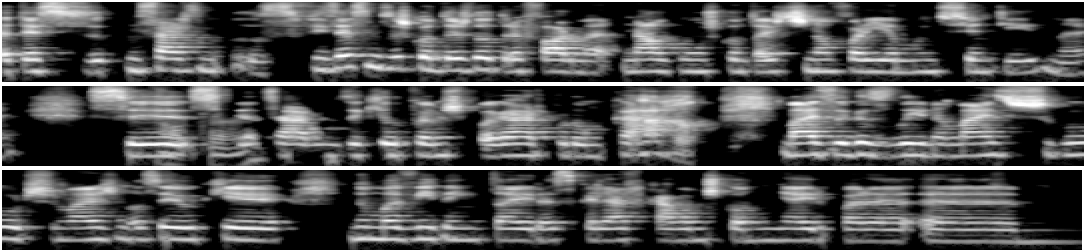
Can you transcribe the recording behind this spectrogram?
até se começar, se fizéssemos as contas de outra forma, em alguns contextos não faria muito sentido, não é? Se, okay. se pensarmos aquilo que vamos pagar por um carro, mais a gasolina, mais os seguros, mais não sei o que, numa vida inteira, se calhar ficávamos com dinheiro para... Uh,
